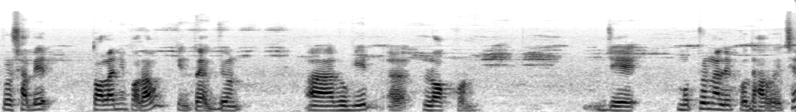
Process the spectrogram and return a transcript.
প্রসাবের তলানি পড়াও কিন্তু একজন রুগীর লক্ষণ যে মূত্রনালীর প্রদাহ হয়েছে।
